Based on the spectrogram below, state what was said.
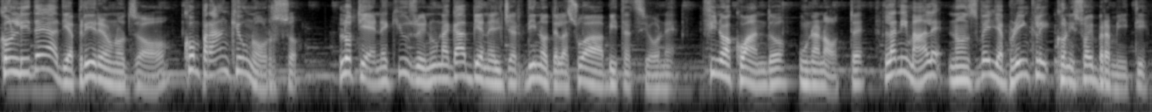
Con l'idea di aprire uno zoo, compra anche un orso. Lo tiene chiuso in una gabbia nel giardino della sua abitazione, fino a quando, una notte, l'animale non sveglia Brinkley con i suoi bramiti.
